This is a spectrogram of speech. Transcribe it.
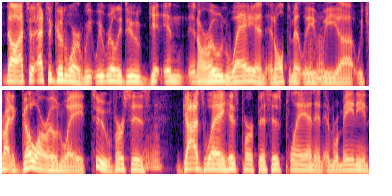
no that's a that's a good word we we really do get in in our own way and and ultimately mm-hmm. we uh we try to go our own way too versus mm-hmm. God's way, His purpose, His plan, and, and remaining,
